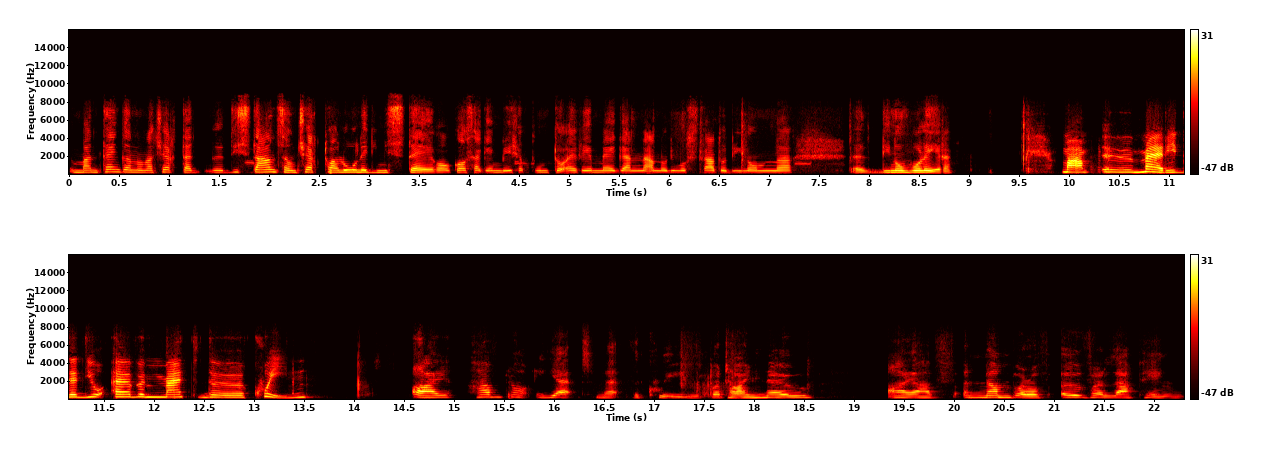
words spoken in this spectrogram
mantengano una certa eh, distanza, un certo alone di mistero, cosa che invece appunto Harry e Meghan hanno dimostrato di non, eh, di non volere. Ma uh, Mary, did you ever met the Queen? I have not yet met the Queen, but I know I have a number of overlapping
